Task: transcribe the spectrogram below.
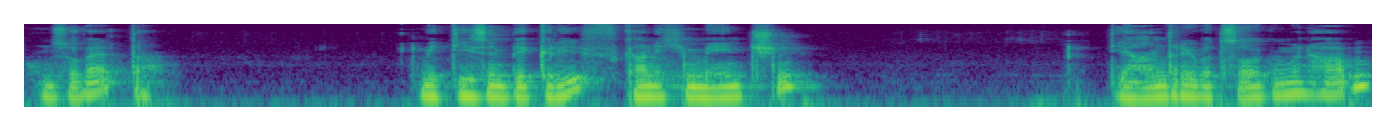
und so weiter. Mit diesem Begriff kann ich Menschen, die andere Überzeugungen haben,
